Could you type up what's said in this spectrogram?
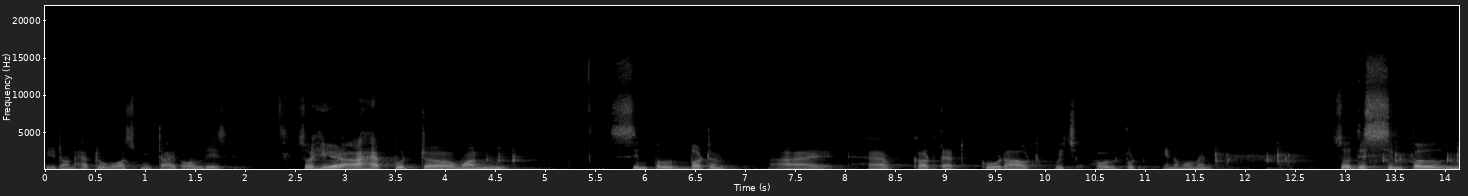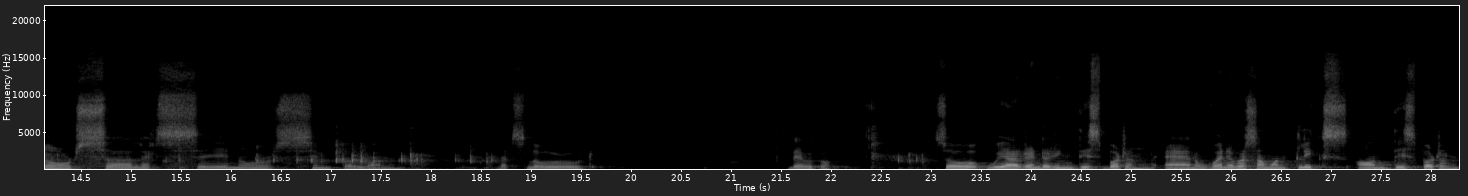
You don't have to watch me type all these. So here I have put uh, one simple button. I have got that code out which I will put in a moment. So this simple nodes uh, let's say nodes simple one. Let's load. There we go so we are rendering this button and whenever someone clicks on this button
